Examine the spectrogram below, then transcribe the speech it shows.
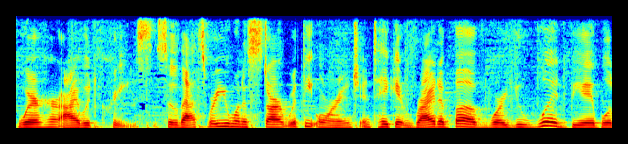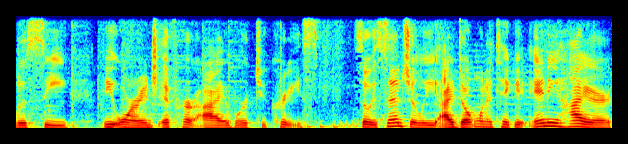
where her eye would crease. So that's where you want to start with the orange and take it right above where you would be able to see the orange if her eye were to crease. So essentially, I don't want to take it any higher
